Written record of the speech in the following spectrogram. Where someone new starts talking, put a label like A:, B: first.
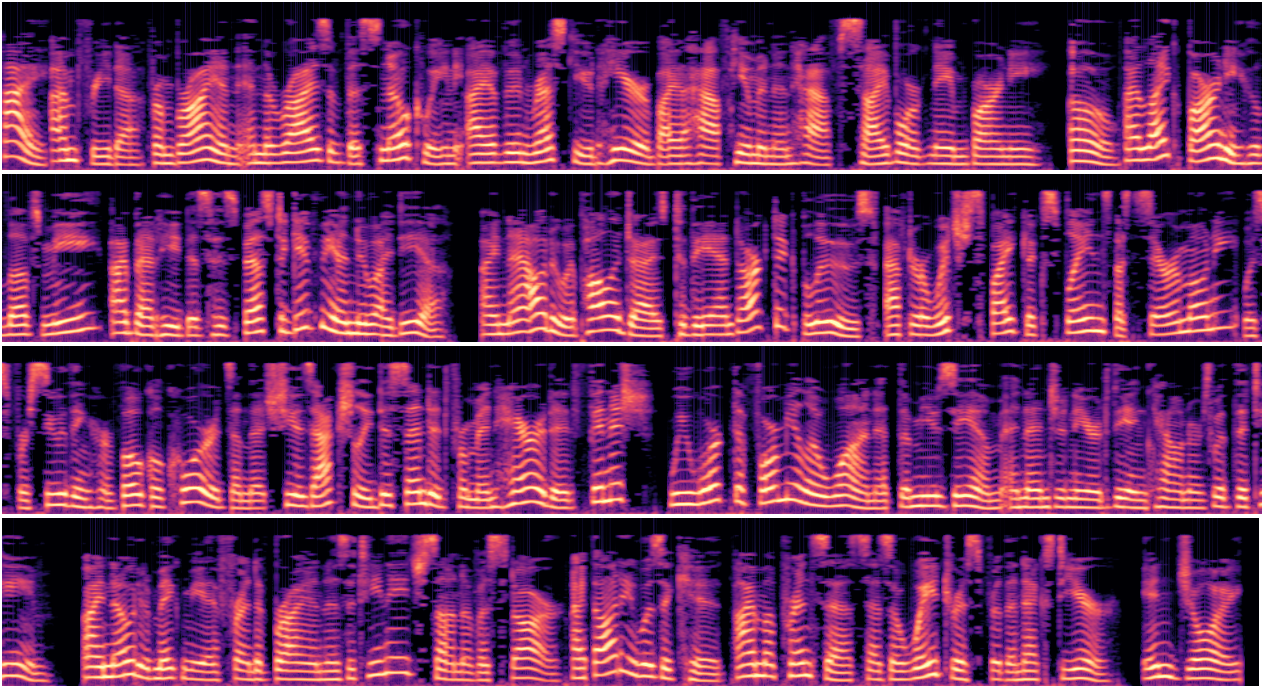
A: Hi, I'm Frida, from Brian and the Rise of the Snow Queen. I have been rescued here by a half-human and half-cyborg named Barney. Oh, I like Barney who loves me. I bet he does his best to give me a new idea. I now do apologize to the Antarctic Blues, after which Spike explains the ceremony was for soothing her vocal cords and that she is actually descended from inherited Finnish. We worked the Formula One at the museum and engineered the encounters with the team. I know to make me a friend of Brian as a teenage son of a star. I thought he was a kid. I'm a princess as a waitress for the next year. Enjoy.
